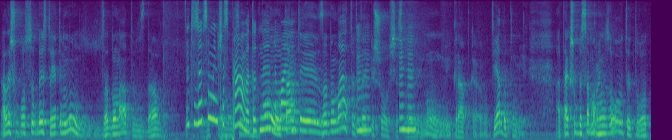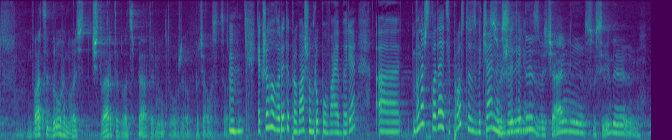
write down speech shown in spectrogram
Але щоб особисто, я тим ну, задонатив, здав. Ну це зовсім інша Ну, справа. Тут не ну, немає. Там ти задонатив, ти Мгм. пішов щасливий. Мгм. Ну і крапка. От я допоміг. А так, щоб самоорганізовувати, то от 22, 24, 25 лютого вже почалося це. Мгм. Якщо говорити про вашу групу в Вайбері, е, вона ж складається просто з звичайних Сусіди, жителів. звичайні сусіди,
